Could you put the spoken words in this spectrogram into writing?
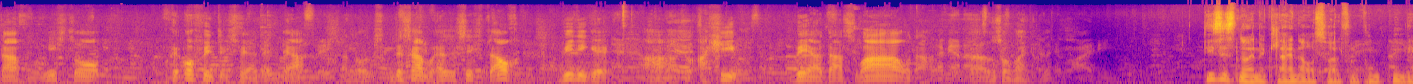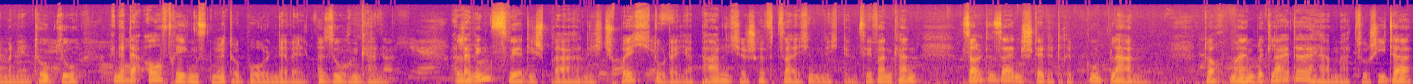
darf nicht so öffentlich werden. Ja? Also deshalb es ist auch wenige also Archiv wer das war oder und so weiter. Dies ist nur eine kleine Auswahl von Punkten, die man in Tokio, einer der aufregendsten Metropolen der Welt, besuchen kann. Allerdings, wer die Sprache nicht spricht oder japanische Schriftzeichen nicht entziffern kann, sollte seinen Städtetrip gut planen. Doch mein Begleiter, Herr Matsushita,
